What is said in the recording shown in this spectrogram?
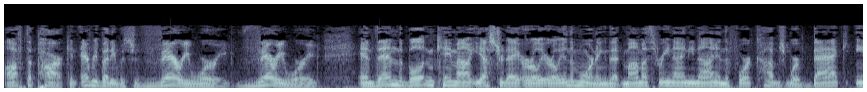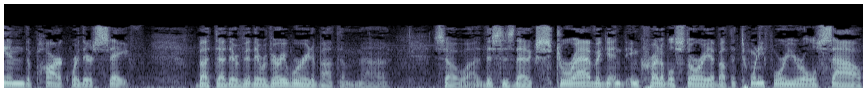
off the park, and everybody was very worried, very worried. And then the bulletin came out yesterday, early, early in the morning, that Mama 399 and the four cubs were back in the park where they're safe. But uh, they're they were very worried about them. Uh, so uh, this is that extravagant, incredible story about the 24-year-old sow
